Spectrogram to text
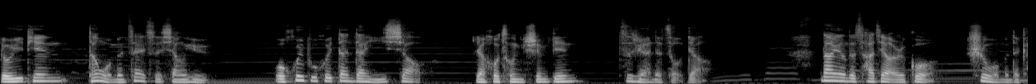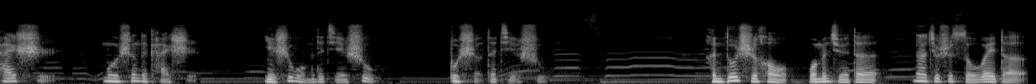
有一天，当我们再次相遇，我会不会淡淡一笑，然后从你身边自然的走掉？那样的擦肩而过，是我们的开始，陌生的开始，也是我们的结束，不舍的结束。很多时候，我们觉得那就是所谓的。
